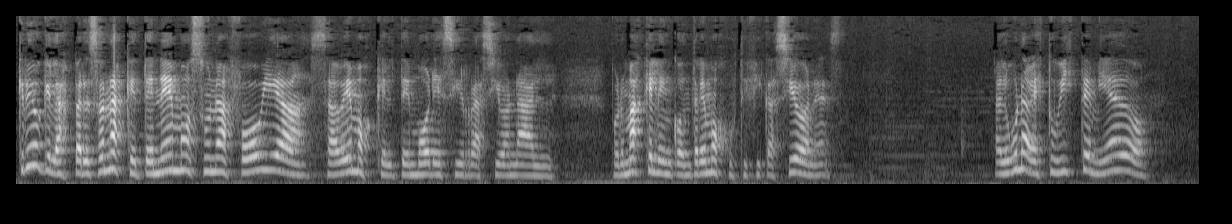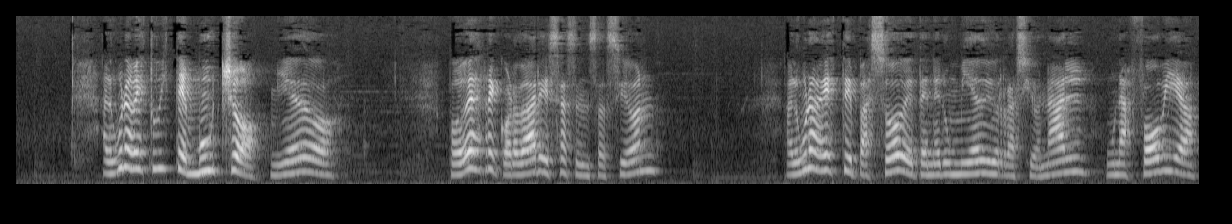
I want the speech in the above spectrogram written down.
Creo que las personas que tenemos una fobia sabemos que el temor es irracional, por más que le encontremos justificaciones. ¿Alguna vez tuviste miedo? ¿Alguna vez tuviste mucho miedo? ¿Podés recordar esa sensación? ¿Alguna vez te pasó de tener un miedo irracional, una fobia?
